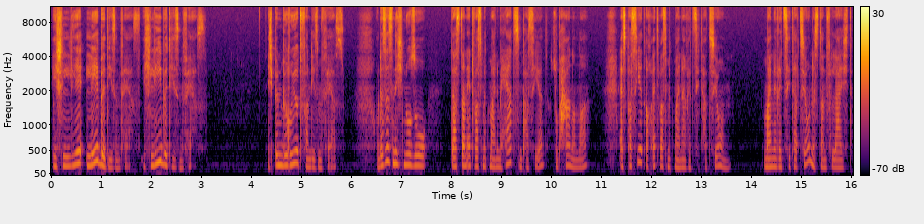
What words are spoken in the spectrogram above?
Ich le lebe diesen Vers. Ich liebe diesen Vers. Ich bin berührt von diesem Vers. Und es ist nicht nur so, dass dann etwas mit meinem Herzen passiert, subhanallah, es passiert auch etwas mit meiner Rezitation. Meine Rezitation ist dann vielleicht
